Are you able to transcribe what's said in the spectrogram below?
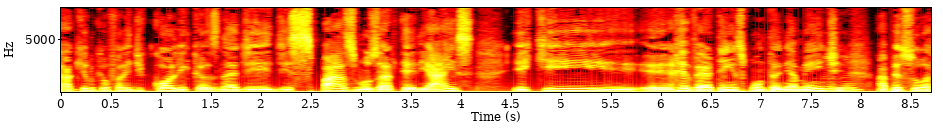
àquilo que eu falei de cólicas, né, de, de espasmos arteriais e que é, revertem espontaneamente. Uhum. A pessoa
